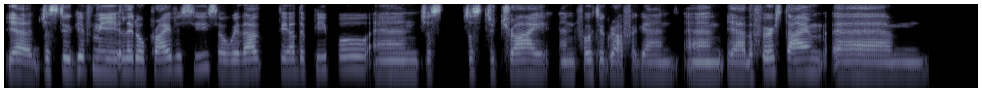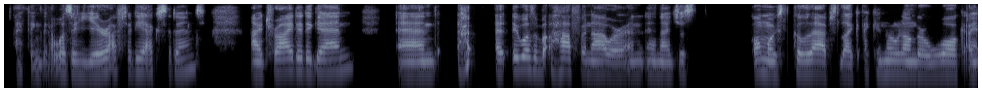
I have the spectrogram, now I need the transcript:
Yeah, just to give me a little privacy. So without the other people and just just to try and photograph again. And yeah, the first time um, I think that was a year after the accident. I tried it again and it was about half an hour and, and I just almost collapsed. Like I can no longer walk. I,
